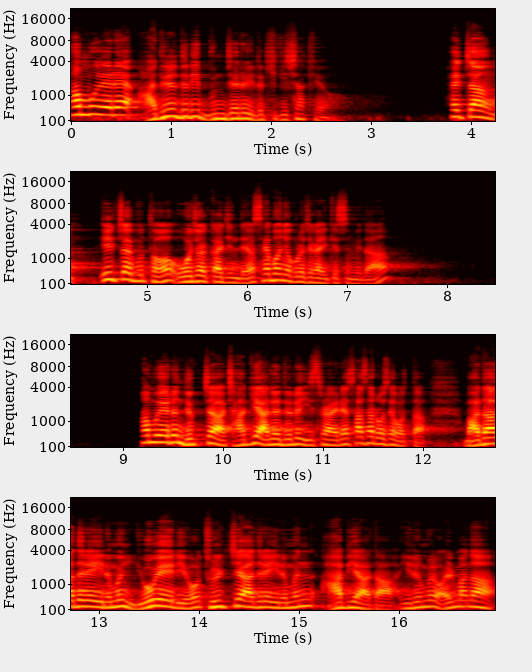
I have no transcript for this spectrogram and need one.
사무엘의 아들들이 문제를 일으키기 시작해요. 8장 1절부터 5절까지인데요. 세 번역으로 제가 읽겠습니다. 사무엘은 늑자 자기 아들들을 이스라엘의 사사로 세웠다. 맏아들의 이름은 요엘이요 둘째 아들의 이름은 아비아다. 이름을 얼마나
